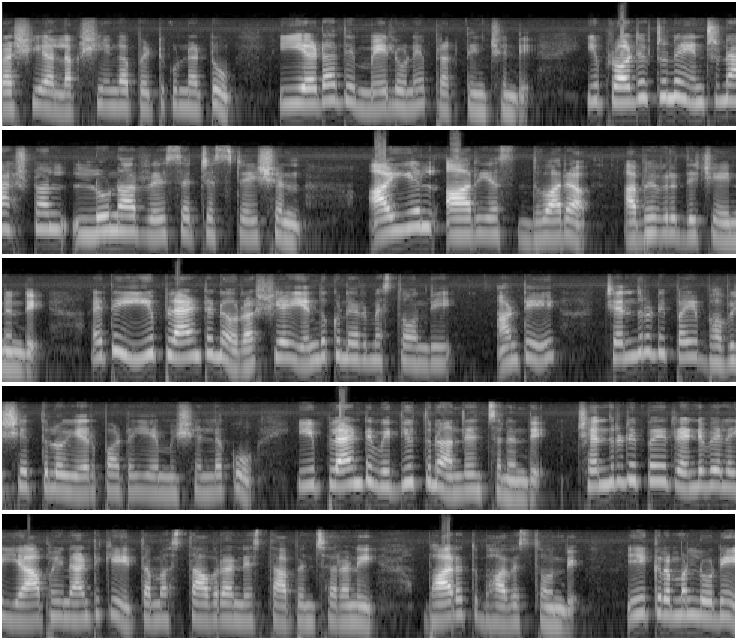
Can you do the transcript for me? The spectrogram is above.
రష్యా లక్ష్యంగా పెట్టుకున్నట్టు ఈ ఏడాది మేలోనే ప్రకటించింది. ఈ ప్రాజెక్టును International Lunar Research Station ILRS ద్వారా అభివృద్ధి చేయనుంది. అయితే ఈ ప్లాంట్ను రష్యా ఎందుకు నిర్మిస్తోంది? అంటే చంద్రుడిపై భవిష్యత్తులో ఏర్పాటయ్యే మిషన్లకు ఈ ప్లాంట్ విద్యుత్తును అందించనుంది. చంద్రుడిపై రెండు వేల యాభై నాటికి తమ స్థావరాన్ని స్థాపించాలని భారత్ భావిస్తోంది. ఈ క్రమంలోనే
